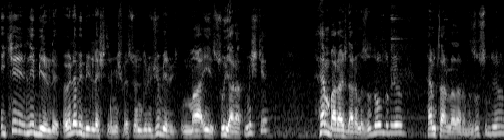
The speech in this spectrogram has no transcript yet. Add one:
ikili birli öyle bir birleştirmiş ve söndürücü bir mai su yaratmış ki hem barajlarımızı dolduruyor, hem tarlalarımızı suluyor,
